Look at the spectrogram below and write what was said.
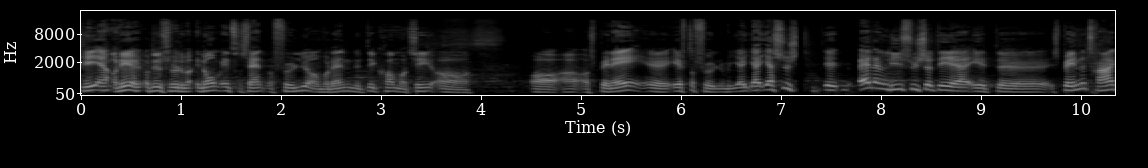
Det er, og, det er, og det er selvfølgelig enormt interessant at følge, om hvordan det, kommer til at og, og, og spænde af øh, efterfølgende. Jeg, jeg, jeg synes, øh, alt andet lige synes jeg, det er et øh, spændende træk,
